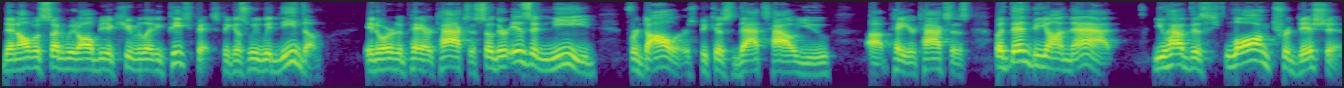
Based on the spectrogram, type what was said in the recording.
then all of a sudden we'd all be accumulating peach pits because we would need them in order to pay our taxes. So there is a need for dollars because that's how you uh, pay your taxes. But then beyond that, you have this long tradition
